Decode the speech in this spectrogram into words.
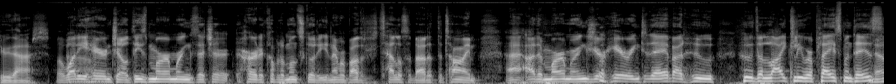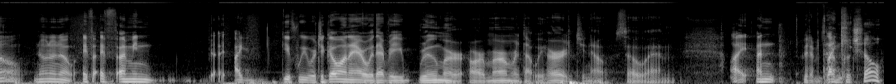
do that. Well, what are you um, hearing, Joe? These murmurings that you heard a couple of months ago that you never bothered to tell us about at the time. Uh, are there murmurings you're hearing today about who who the likely replacement is? No, no, no, no. If, if I mean, I, if we were to go on air with every rumor or murmur that we heard, you know, so. Um, I and we'd have a damn like, good show.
